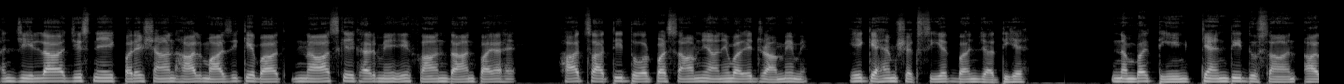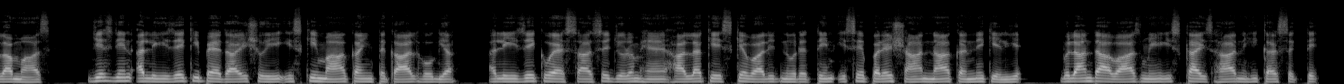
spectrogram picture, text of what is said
अंजीला, जिसने एक परेशान हाल माजी के बाद नाज के घर में एक ख़ानदान पाया है, हादसाती तौर पर सामने आने वाले ड्रामे में एक अहम शख्सियत बन जाती है। नंबर तीन कैंदी दुसान आलामास जिस दिन अलीज़े की पैदाइश हुई, इसकी माँ का इंतकाल हो गया। अलीज़े को एहसास जुर्म है। हालाँकि इसके वालिद नूरद्दीन इसे परेशान ना करने के लिए बुलंद आवाज़ में इसका इजहार नहीं कर सकते।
